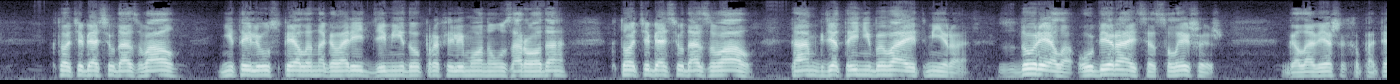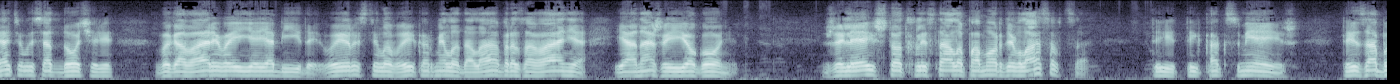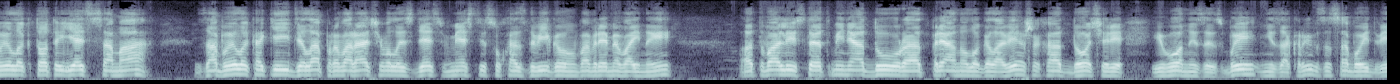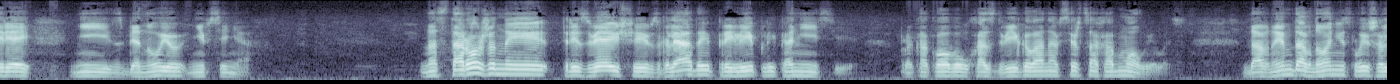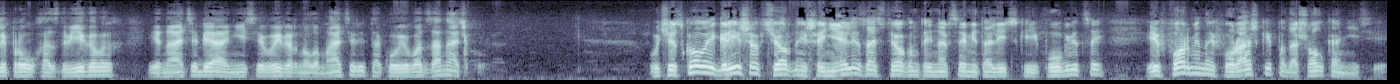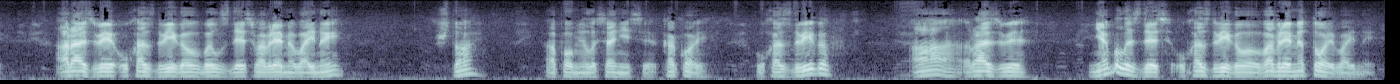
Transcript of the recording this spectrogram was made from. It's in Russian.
«Кто тебя сюда звал? Не ты ли успела наговорить Демиду про Филимона у зарода? Кто тебя сюда звал? Там, где ты, не бывает мира!» «Сдурела! Убирайся, слышишь?» Головешиха попятилась от дочери, выговаривая ей обиды. Вырастила, выкормила, дала образование, и она же ее гонит. «Жалеешь, что отхлестала по морде власовца? Ты, ты как смеешь? Ты забыла, кто ты есть сама?» Забыла, какие дела проворачивала здесь вместе с Ухоздвиговым во время войны?» «Отвались ты от меня, дура!» — отпрянула головешиха от дочери, и вон из избы, не закрыв за собой дверей, ни избяную, ни в синях. Настороженные, трезвеющие взгляды прилипли к Анисии. Про какого Ухоздвигова она в сердцах обмолвилась. Давным-давно не слышали про Ухоздвиговых, и на тебе Анисия вывернула матери такую вот заначку. Участковый Гриша в черной шинели, застегнутой на все металлические пуговицы, и в форменной фуражке подошел к Анисии. «А разве Ухоздвигов был здесь во время войны?» «Что?» — опомнилась Анисия. «Какой? Ухоздвигов? А, разве не было здесь Ухоздвигова во время той войны?»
